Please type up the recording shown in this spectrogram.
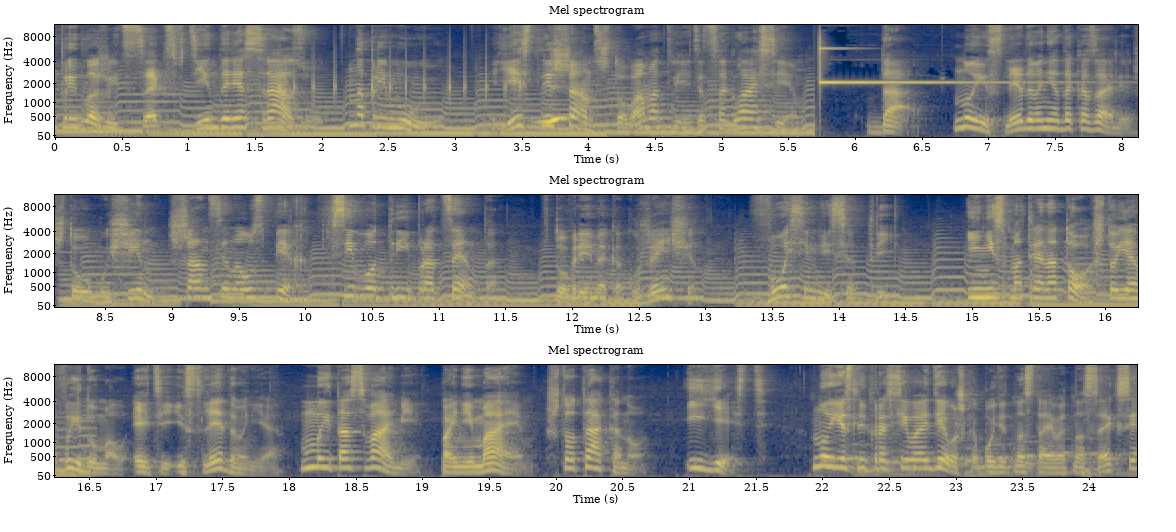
предложить секс в Тиндере сразу, напрямую, есть ли шанс, что вам ответят согласием? Да. Но исследования доказали, что у мужчин шансы на успех всего 3%, в то время как у женщин 83%. И несмотря на то, что я выдумал эти исследования, мы-то с вами понимаем, что так оно и есть. Но если красивая девушка будет настаивать на сексе,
